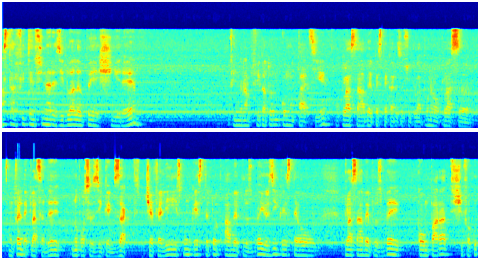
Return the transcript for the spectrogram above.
Asta ar fi tensiunea reziduală pe ieșire, fiind un amplificator în comutație, o clasă AB peste care se suprapune o clasă, un fel de clasă D, nu pot să zic exact ce felii, spun că este tot AB plus B, eu zic că este o clasă AB plus B comparat și făcut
